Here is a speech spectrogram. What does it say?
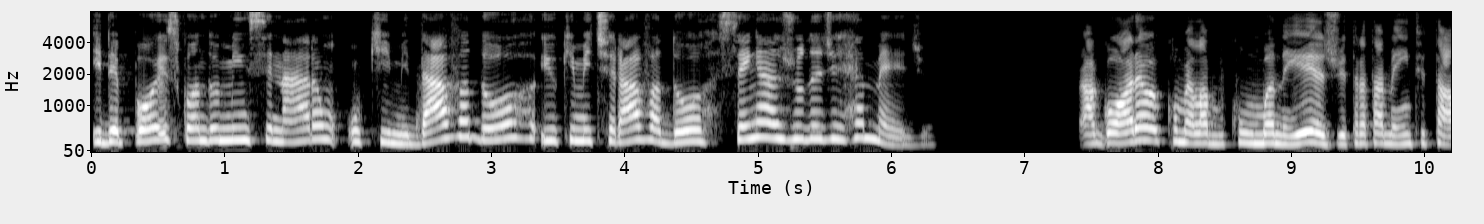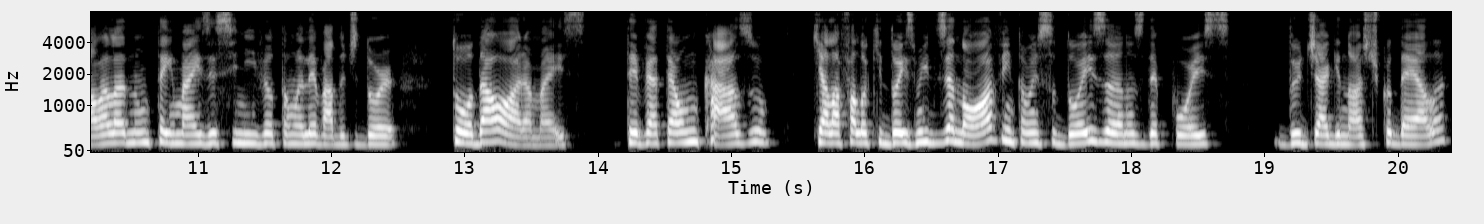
E depois, quando me ensinaram o que me dava dor e o que me tirava dor sem a ajuda de remédio. Agora, como ela com manejo e tratamento e tal, ela não tem mais esse nível tão elevado de dor toda hora, mas teve até um caso que ela falou que 2019, então isso dois anos depois do diagnóstico dela,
